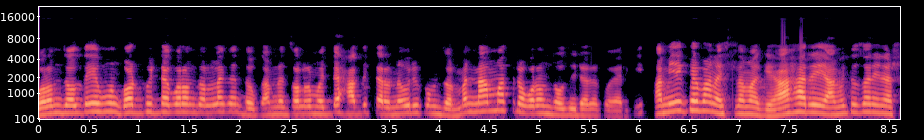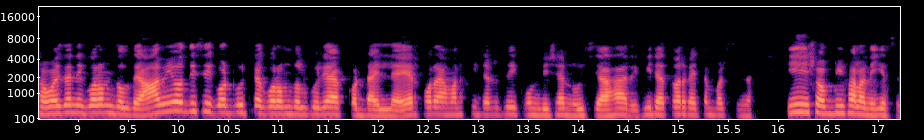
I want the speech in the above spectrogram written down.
গরম জল দিয়ে এমন গট গুইডা গরম জল না কিন্তু আপনার জলের মধ্যে হাত দিতে না, ওইরকম জল। মানে নাম মাত্র গরম জল দিটারে কয় আর কি। আমি একবার বানাইছিলাম আগে। আহারে, আমি তো জানি না, সবাই জানি গরম জল দেয়। আমিও দিছি গট গুইডা গরম জল করে এক কর ডাইলে এরপরে আমার ফিডার যে কন্ডিশন হইছে, আহারে, ফিডা তো আর খাইতাম পারছি না। এই সব ডি ফালানি গেছে।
